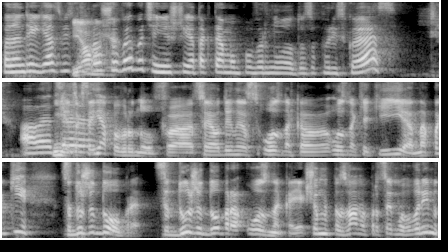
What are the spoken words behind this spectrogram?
Пане Андрій, я звісно Я- прошу вибачення, що я так тему повернула до Запорізької АЕС. Але це... Ні, це я повернув. Е, Це один із ознак, ознак, які є. Навпаки, це дуже добре. Це дуже добра ознака. Якщо ми з вами про це говоримо,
